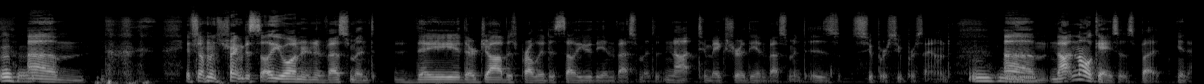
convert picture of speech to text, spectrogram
Mm-hmm. Um, if someone's trying to sell you on an investment, they their job is probably to sell you the investment, not to make sure the investment is super super sound. Mm-hmm. Um, not in all cases, but you know,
